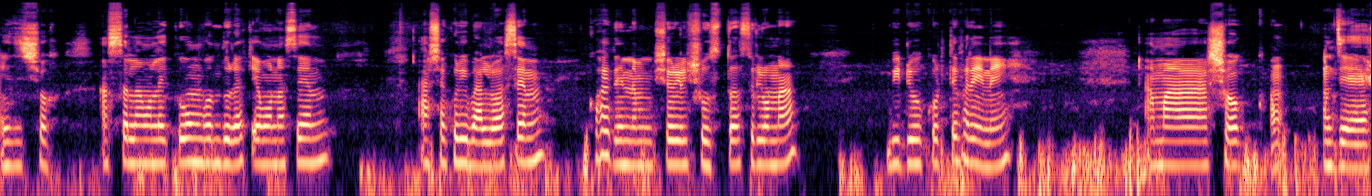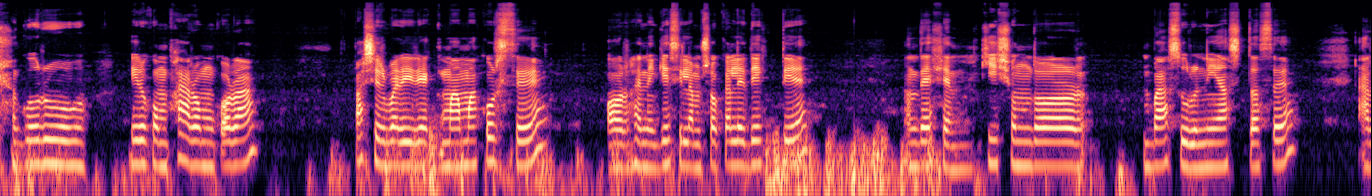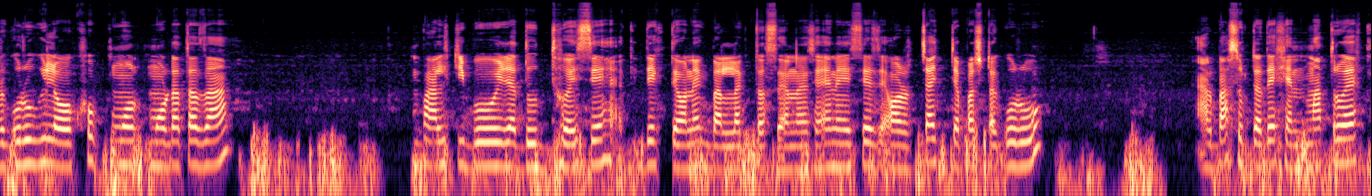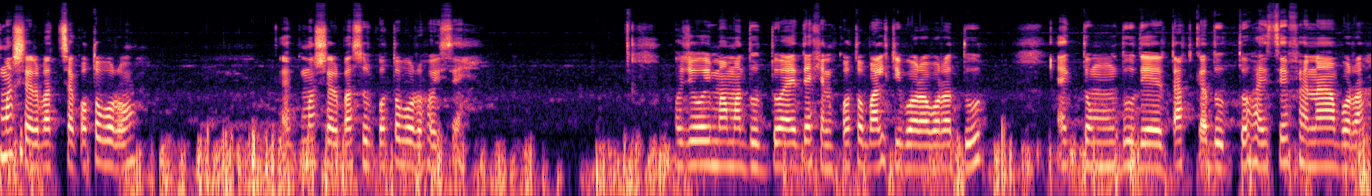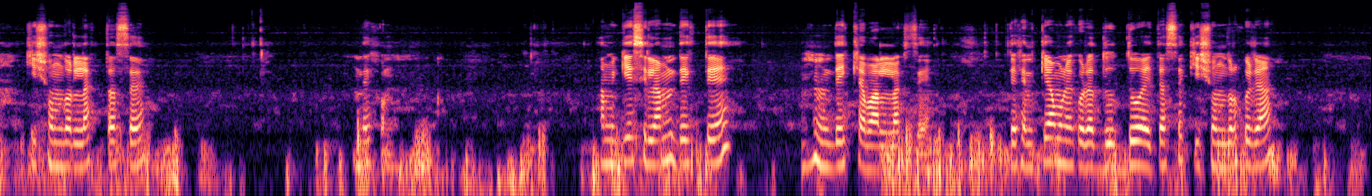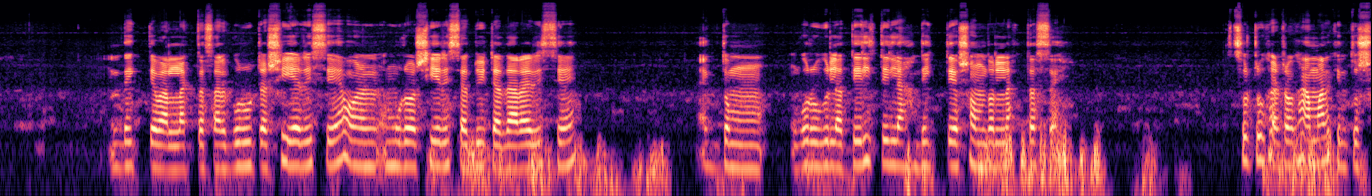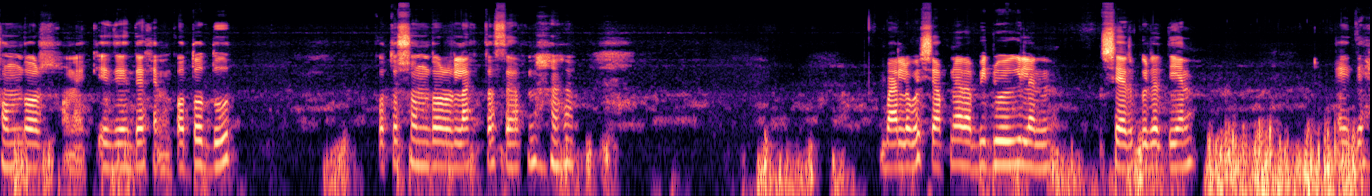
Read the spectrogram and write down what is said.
এই যে আসসালামু আলাইকুম বন্ধুরা, কেমন আছেন? আশা করি ভালো আছেন। কয়েকদিন আমি শরীর সুস্থ ছিল না, ভিডিও করতে পারি নাই। আমার শখ, যে গরু এরকম ফার্ম করা, পাশের বাড়ির এক মামা করছে, ওর ওখানে গেছিলাম সকালে দেখতে। দেখেন কি সুন্দর বাছুর নিয়ে আসতেছে। আর গরুগুলো খুব মোটা তাজা। বালতি বইরা দুধ হয়েছে দেখতে অনেক ভালো লাগতেছে। এনে এসে যে ওর চারটা, পাঁচটা গরু। আর বাছুরটা দেখেন, মাত্র এক মাসের বাচ্চা কত বড়? এক মাসের বাছুর কত বড় হয়েছে ওই যে ওই মামা দুধ দোয়ায় দেখেন কত বালতি বড়া বড়া দুধ। একদম দুধের টাটকা দুধ দোহাইছে ফেনা বড়া। কি সুন্দর লাগতেছে। দেখুন। আমি গেছিলাম দেখতে। দেখে ভালো লাগছে। দেখেন কেমন করে দুধ দোয়াইতেছে, কি সুন্দর করে। দেখতে ভালো লাগতেছে। আর গরুটা শুয়ে রয়েছে মুড়ো শুয়ে রয়েছে দুইটা দাঁড়ায় রয়েছে একদম গরুগুলা তেল তেলা দেখতে সুন্দর লাগতেছে। ছোটোখাটো খামার, কিন্তু সুন্দর অনেক। এই যে দেখেন কত দুধ। কত সুন্দর লাগতেছে আপনার। ভালোবেসে আপনারা ভিডিও গেলেন শেয়ার করে দিয়েন। এই যে।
